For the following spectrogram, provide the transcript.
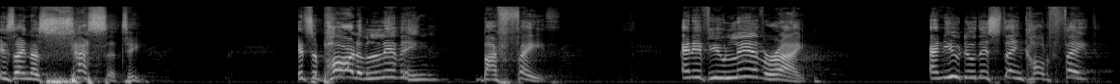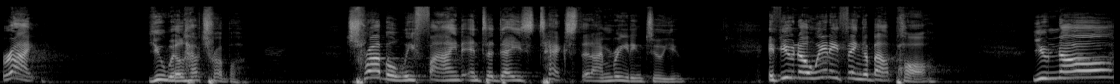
is a necessity. It's a part of living by faith. And if you live right and you do this thing called faith right, you will have trouble. Trouble we find in today's text that I'm reading to you. If you know anything about Paul, you know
